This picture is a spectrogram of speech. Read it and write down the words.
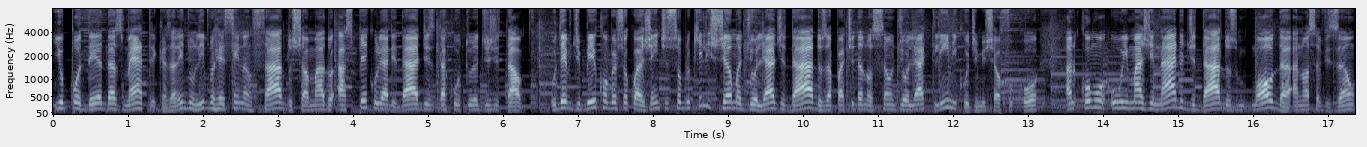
e o Poder das Métricas, além de um livro recém-lançado chamado As Peculiaridades da Cultura Digital. O David Beer conversou com a gente sobre o que ele chama de olhar de dados a partir da noção de olhar clínico de Michel Foucault, como o imaginário de dados molda a nossa visão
